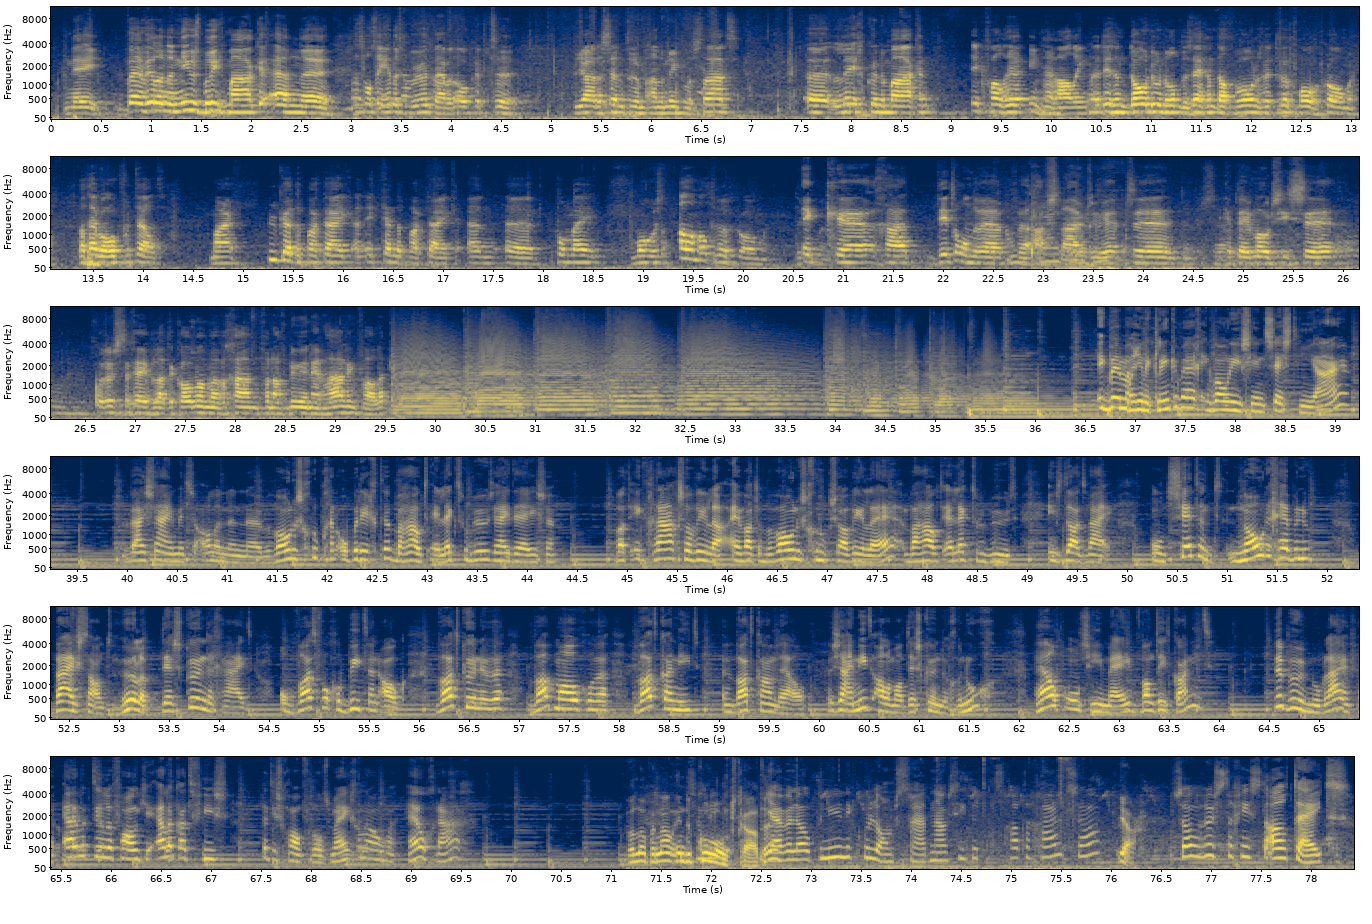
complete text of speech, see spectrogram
Nee, wij willen een nieuwsbrief maken en eh, dat is wat eerder gebeurd. We hebben ook het eh bejaardencentrum aan de Winkelerstraat eh leeg kunnen maken. Ik val in herhaling. Het is een dooddoener om te zeggen dat bewoners weer terug mogen komen. Dat hebben we ook verteld. Maar u kent de praktijk en ik ken de praktijk. En voor mij mogen ze allemaal terugkomen. Ik eh, ga dit onderwerp eh, afsluiten. U hebt, eh, ik heb de emoties eh, rustig even laten komen, maar we gaan vanaf nu in herhaling vallen. Ik ben Marine Klinkenberg. Ik woon hier sinds 16 jaar. Wij zijn met z'n allen een eh, bewonersgroep gaan oprichten. Behoud Elektrobuurt heet deze. Wat ik graag zou willen en wat de bewonersgroep zou willen, hè, Behoud Elektrobuurt, is dat wij ontzettend nodig hebben nu bijstand, hulp, deskundigheid, op wat voor gebied dan ook. Wat kunnen we, wat mogen we, wat kan niet en wat kan wel. We zijn niet allemaal deskundig genoeg. Help ons hiermee, want dit kan niet. De buurt moet blijven. Elk telefoontje, elk advies, dat is gewoon voor ons meegenomen. Heel graag. We lopen nou in de Kolomstraat, hè? Ja, we lopen nu in de Kolomstraat. Nou ziet het er schattig uit zo. Ja. Zo rustig is het altijd.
